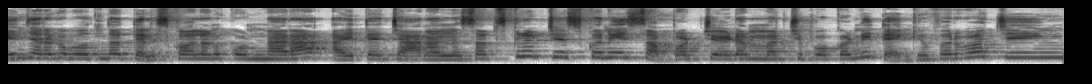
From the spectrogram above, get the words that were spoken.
ఏం జరగబోతుందో తెలుసుకోవాలనుకుంటున్నారా? అయితే ఛానల్ను సబ్స్క్రైబ్ చేసుకొని సపోర్ట్ చేయడం మర్చిపోకండి. థ్యాంక్ యూ ఫర్ వాచింగ్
